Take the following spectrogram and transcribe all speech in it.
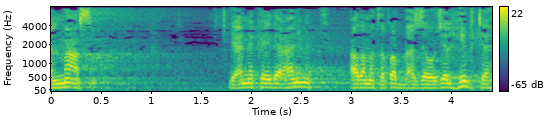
المعصية. لأنك إذا علمت عظمة الرب عز وجل هبته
